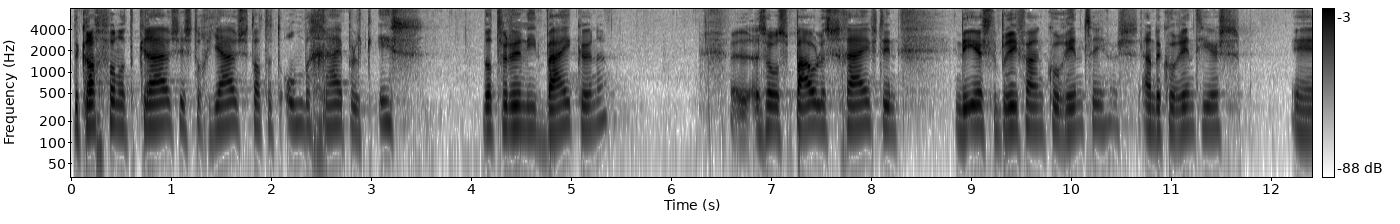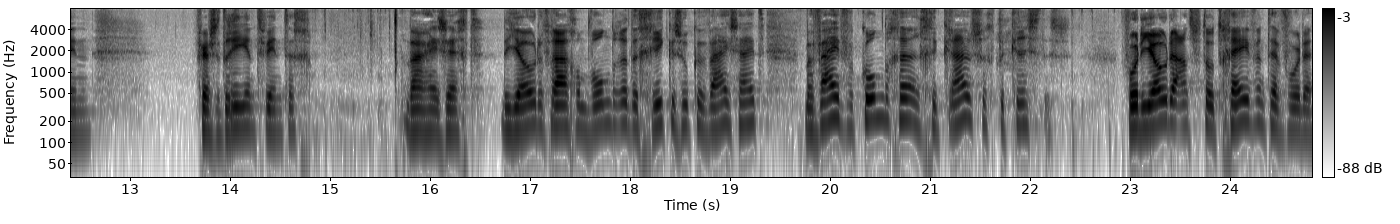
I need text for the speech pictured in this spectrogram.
De kracht van het kruis is toch juist dat het onbegrijpelijk is, dat we er niet bij kunnen? Eh, zoals Paulus schrijft in, in de eerste brief aan, aan de Corinthiërs in vers 23, waar hij zegt: De Joden vragen om wonderen, de Grieken zoeken wijsheid, maar wij verkondigen een gekruisigde Christus. Voor de Joden aanstootgevend en voor de,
